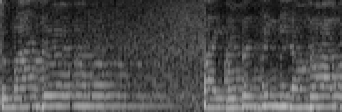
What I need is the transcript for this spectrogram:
ਸਮਾਨਜੋ ਭਾਈ ਗੋਬਿੰਦ ਸਿੰਘ ਜੀ ਲੌਂਗੋਵਾਲ।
